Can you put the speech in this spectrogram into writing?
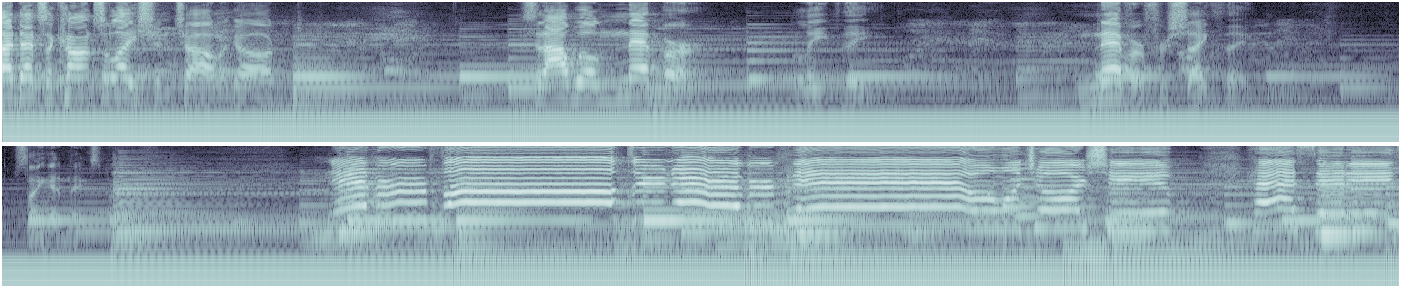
glad that's a consolation, child of God. He said, I will never leave thee, never forsake thee. Sing that next verse. Never falter, never fail. Once your ship has set.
